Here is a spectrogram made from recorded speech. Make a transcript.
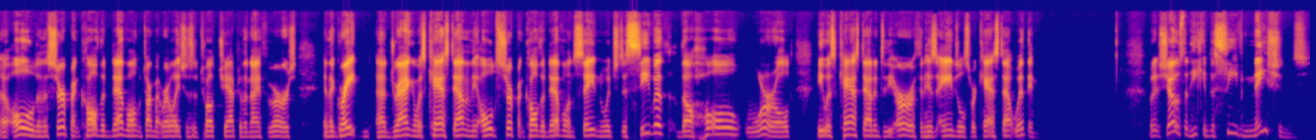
uh, old, and the serpent called the devil. We're talking about Revelations, the 12th chapter, the ninth verse. And the great uh, dragon was cast down, and the old serpent called the devil and Satan, which deceiveth the whole world. He was cast out into the earth, and his angels were cast out with him. But it shows that he can deceive nations.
